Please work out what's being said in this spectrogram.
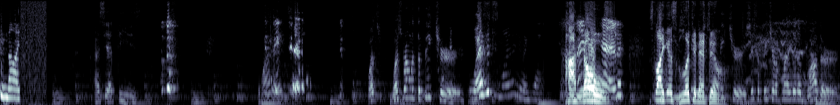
nice. Asiatis. What? Picture. What's what's wrong with the picture? Why is it smiling like that? I know. Scared. It's like it's looking It's at just a them. picture. It's just a picture of my little brother.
